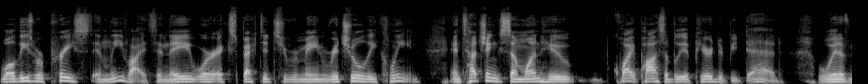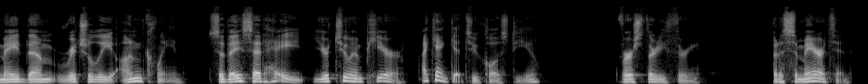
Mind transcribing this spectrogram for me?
Well, these were priests and Levites, and they were expected to remain ritually clean. And touching someone who quite possibly appeared to be dead would have made them ritually unclean. So they said, Hey, you're too impure. I can't get too close to you. Verse 33 But a Samaritan,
